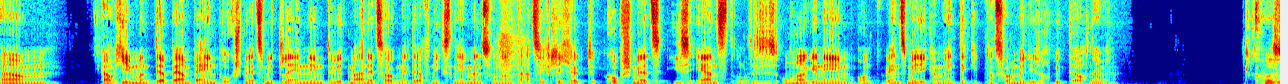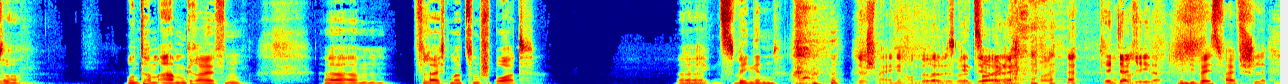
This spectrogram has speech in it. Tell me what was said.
ähm, auch jemand, der bei einem Beinbruch Schmerzmittel einnimmt, wird man auch nicht sagen, er darf nichts nehmen, sondern tatsächlich halt Kopfschmerz ist ernst und das ist unangenehm und wenn es Medikamente gibt, dann soll man die doch bitte auch nehmen. Also unterm Arm greifen, ähm, vielleicht mal zum Sport äh, zwingen. Ja, Schweinehund, Oder? Das kennt ja, alle. kennt ja jeder. In die Base 5 schleppen.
